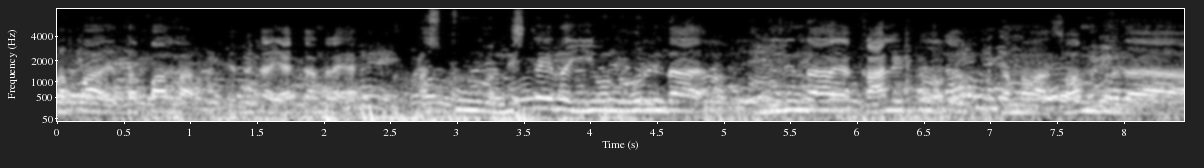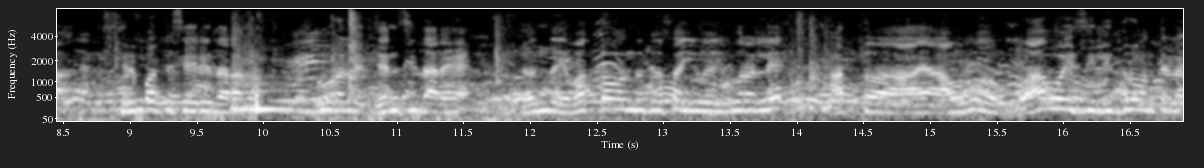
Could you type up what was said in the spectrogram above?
ತಪ್ಪ ತಪ್ಪಾಗಲಾರದು. ಇದಕ್ಕೆ ಯಾಕಂದರೆ ಅಷ್ಟು ನಿಷ್ಠೆಯಿಂದ ಈ ಒಂದು ಊರಿಂದ ಇಲ್ಲಿಂದ ಕಾಲಿಟ್ಟು ನಮ್ಮ ಸ್ವಾಮಿಗಳ ತಿರುಪತಿ ಸೇರಿದ್ದಾರೆ ಊರಲ್ಲಿ ಜನಿಸಿದ್ದಾರೆ. ಒಂದು ಯಾವತ್ತೋ ಒಂದು ದಿವಸ ಈ ಊರಲ್ಲಿ ಹತ್ತು ಅವರು ಭಾಗವಹಿಸಿ ಇಲ್ಲಿದ್ದರು ಅಂತೇಳಿ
